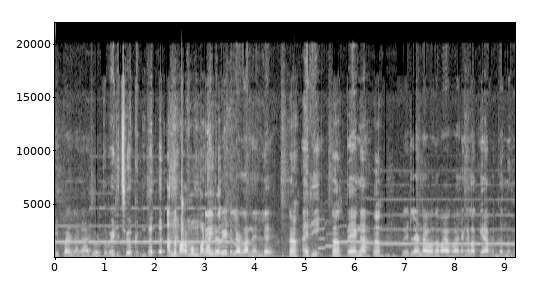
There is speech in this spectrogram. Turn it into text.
ഇപ്പം എല്ലാം കാശ് കൊടുത്ത് മേടിച്ച് വെക്കുന്നത്. അന്ന് പറമ്പും പണിയും പണ്ട് വീട്ടിലുള്ള നെല്ല് അരി തേങ്ങ വീട്ടിലുണ്ടാവുന്ന ഫലങ്ങളൊക്കെയാണ് വെക്കുന്നത്.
